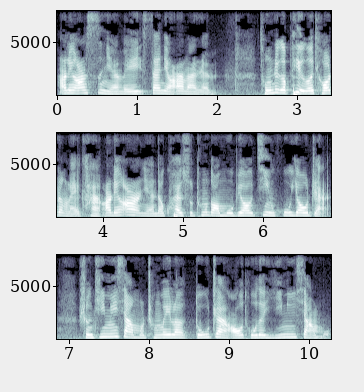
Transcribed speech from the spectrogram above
二零二四年为三点二万人。从这个配额调整来看，二零二二年的快速通道目标近乎腰斩，省提名项目成为了独占鳌头的移民项目。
